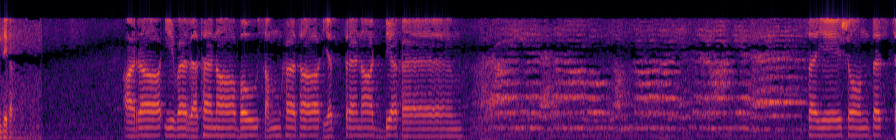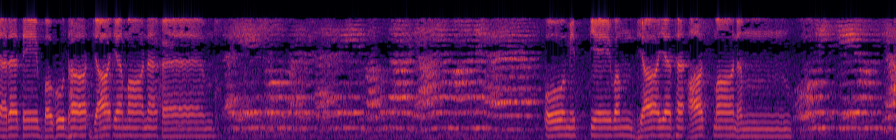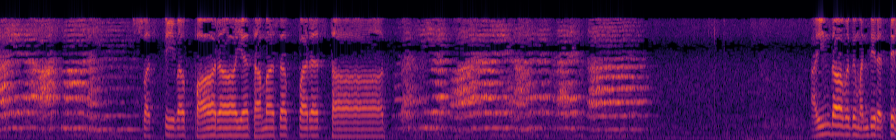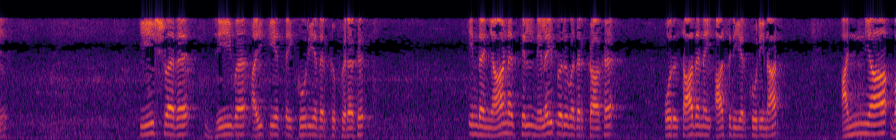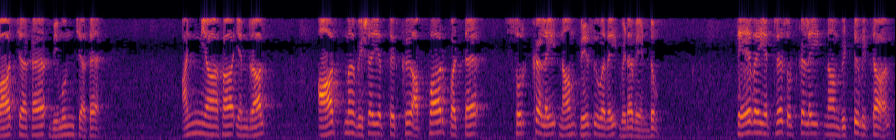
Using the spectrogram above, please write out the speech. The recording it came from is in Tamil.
मन्दिरम् अरा इव रथनाभौ संहता यत्र नाड्यः स एषोऽन्तश्चरते बहुधा जायमानः ओमित्येवं ध्यायथ आत्मानम् स्वस्तिवः पाराय तमसः परस्तात् ஐந்தாவது மந்திரத்தில் ஈஸ்வர ஜீவ ஐக்கியத்தை கூறியதற்கு பிறகு இந்த ஞானத்தில் நிலை பெறுவதற்காக ஒரு சாதனை ஆசிரியர் கூறினார். அந்யா வாச்சக விமுஞ்சத. அந்யாகா என்றால் ஆத்ம விஷயத்திற்கு அப்பாற்பட்ட சொற்களை நாம் பேசுவதை விட வேண்டும். தேவையற்ற சொற்களை நாம் விட்டுவிட்டால்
